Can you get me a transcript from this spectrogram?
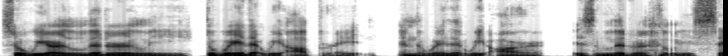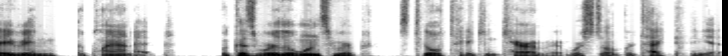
So we are literally, the way that we operate and the way that we are is literally saving the planet because we're the ones who are still taking care of it. We're still protecting it.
